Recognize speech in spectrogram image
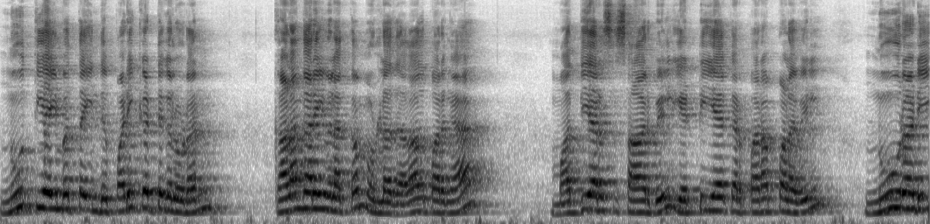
நூற்றி ஐம்பத்தைந்து படிக்கட்டுகளுடன் கலங்கரை விளக்கம் உள்ளது. அதாவது பாருங்க மத்திய அரசு சார்பில் எட்டு ஏக்கர் பரப்பளவில் நூறடி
